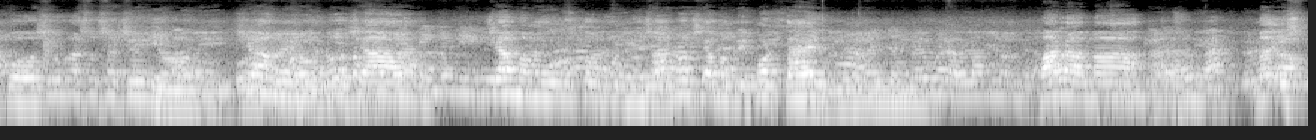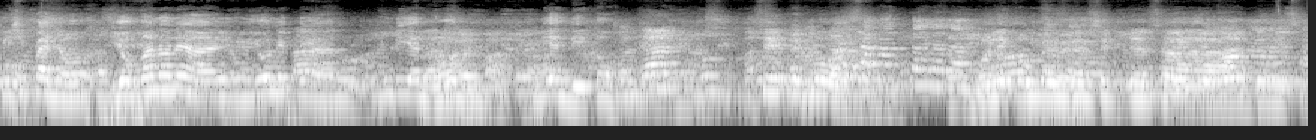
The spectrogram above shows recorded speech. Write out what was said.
Tapos, yung asosasyon nyo, siya ang ano, siya, siya mamuno tungkol nyo sa ano, siya mag-report dahil para ma ma-specify nyo, yung ano na yan, yung unit na yan, hindi yan doon, hindi yan dito. Isipin mo, huli kong membership dyan sa DOC.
